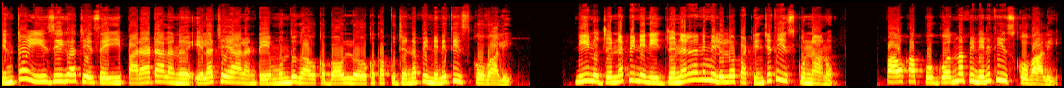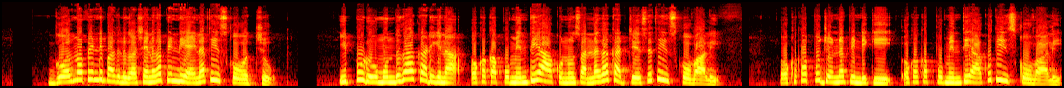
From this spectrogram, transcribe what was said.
ఎంతో ఈజీగా చేసే ఈ పరాటాలను ఎలా చేయాలంటే ముందుగా ఒక బౌల్లో ఒక కప్పు జొన్నపిండిని తీసుకోవాలి. నేను జొన్నపిండిని జొన్నలని మిల్లులో పట్టించి తీసుకున్నాను. పావు కప్పు గోధుమ పిండిని తీసుకోవాలి. గోధుమ పిండి బదులుగా శనగపిండి అయినా తీసుకోవచ్చు. ఇప్పుడు ముందుగా కడిగిన ఒక కప్పు మెంతి ఆకును సన్నగా కట్ చేసి తీసుకోవాలి. ఒక కప్పు జొన్న పిండికి ఒక కప్పు మెంతి ఆకు తీసుకోవాలి.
